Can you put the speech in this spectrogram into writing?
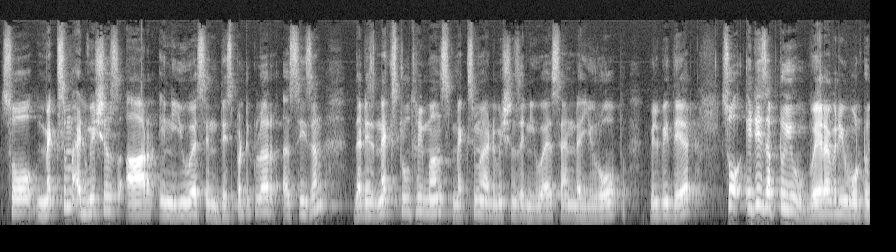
So maximum admissions are in US in this particular uh, season. That is next two three months. Maximum admissions in US and uh, Europe will be there. So it is up to you wherever you want to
